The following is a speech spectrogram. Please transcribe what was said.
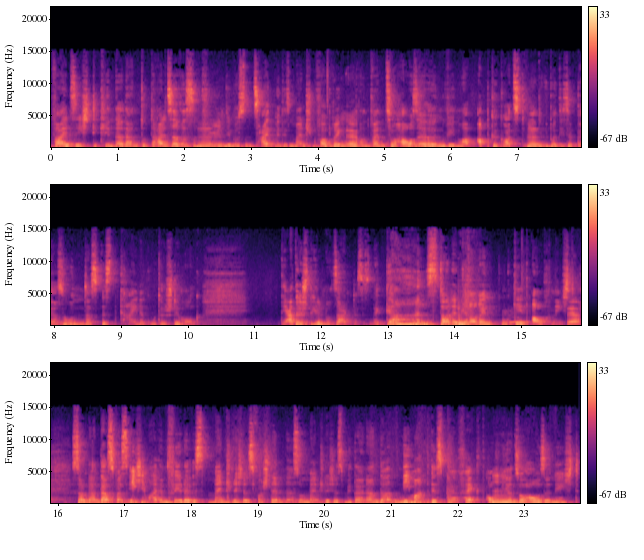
Weil sich die Kinder dann total zerrissen fühlen, die müssen Zeit mit diesen Menschen verbringen. Und wenn zu Hause irgendwie nur abgekotzt wird über diese Personen, das ist keine gute Stimmung. Theater spielen und sagen, das ist eine ganz tolle Lehrerin, geht auch nicht. Ja. Sondern das, was ich immer empfehle, ist menschliches Verständnis und menschliches Miteinander. Niemand ist perfekt, auch wir zu Hause nicht.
